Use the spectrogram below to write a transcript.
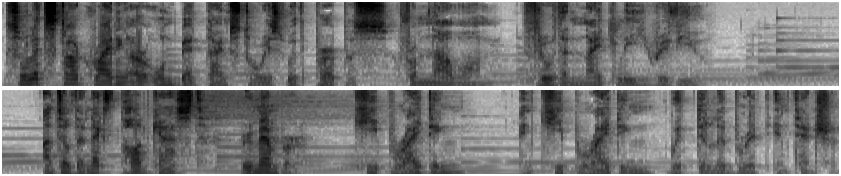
So let's start writing our own bedtime stories with purpose from now on through the nightly review. Until the next podcast, remember keep writing and keep writing with deliberate intention.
